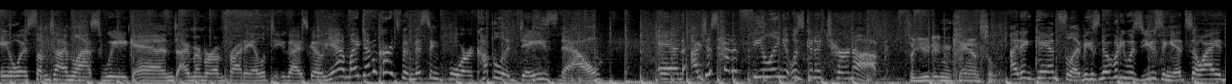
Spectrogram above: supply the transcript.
It was sometime last week, and I remember on Friday I looked at you guys go, Yeah, my debit card's been missing for a couple of days now. And I just had a feeling it was going to turn up. So you didn't cancel it. I didn't cancel it because nobody was using it. So I, had,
